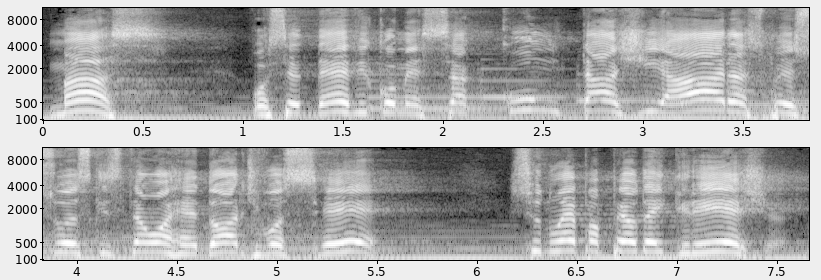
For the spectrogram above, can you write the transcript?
mas você deve começar a contagiar as pessoas que estão ao redor de você. Isso não é papel da igreja.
